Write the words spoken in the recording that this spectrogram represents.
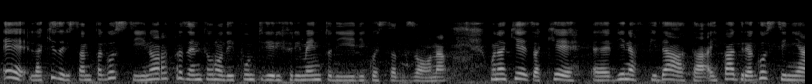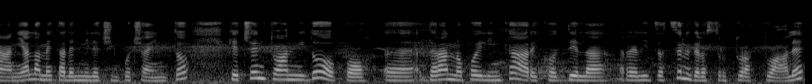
e la chiesa di Sant'Agostino rappresenta uno dei punti di riferimento di, di questa zona. Una chiesa che eh, viene affidata ai padri agostiniani alla metà del 1500, che cento anni dopo eh, daranno poi l'incarico della realizzazione della struttura attuale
